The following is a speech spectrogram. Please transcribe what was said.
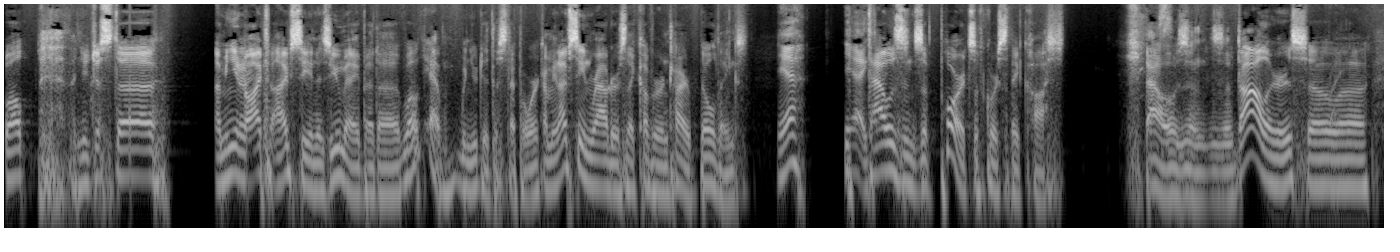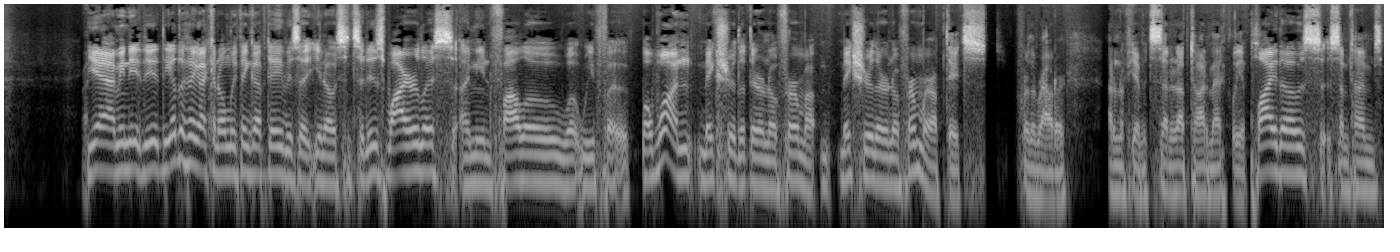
Well, and you just, uh, I mean, you know, I've, I've seen, as you may, but, uh, well, yeah, when you did this type of work, I mean, I've seen routers that cover entire buildings. Yeah. Yeah. Exactly. Thousands of ports. Of course, they cost thousands of dollars. So, right. uh, Right. Yeah, I mean the the other thing I can only think of, Dave, is that you know since it is wireless, I mean follow what we've uh, well one make sure that there are no firmware make sure there are no firmware updates for the router. I don't know if you have it set it up to automatically apply those. Sometimes,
